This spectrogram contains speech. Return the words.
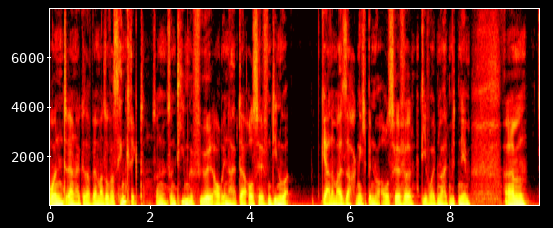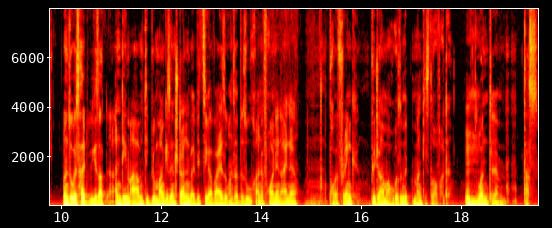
und äh, hat gesagt, wenn man sowas hinkriegt, so ein, so ein Teamgefühl, auch innerhalb der Aushilfen, die nur gerne mal sagen, ich bin nur Aushilfe, die wollten wir halt mitnehmen. Ähm, und so ist halt, wie gesagt, an dem Abend die Blue Monkeys entstanden, weil witzigerweise unser Besuch, eine Freundin eine Paul Frank Pyjama-Hose mit Monkeys drauf hatte. Mhm. Und ähm, das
